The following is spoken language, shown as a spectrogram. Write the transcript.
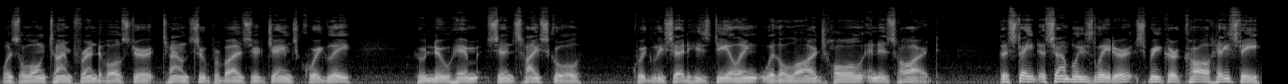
was a longtime friend of Ulster Town Supervisor James Quigley, who knew him since high school. Quigley said he's dealing with a large hole in his heart. The state assembly's leader, Speaker Carl Heastie,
